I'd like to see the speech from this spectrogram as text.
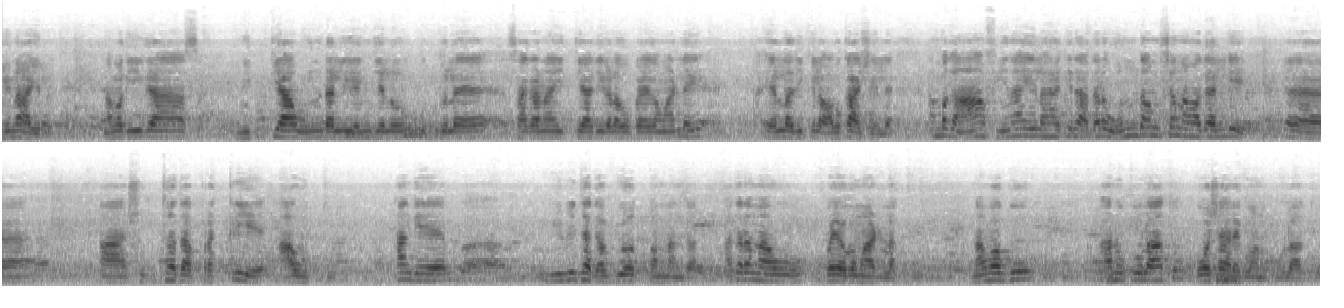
ಫಿನಾಯಿಲ್. ನಮಗೀಗ ನಿತ್ಯ ಉಂಡಲ್ಲಿ, ಎಂಜಲು, ಉದ್ದುಲೆ, ಸಗಣ ಇತ್ಯಾದಿಗಳ ಉಪಯೋಗ ಮಾಡಲಿ ಎಲ್ಲದಕ್ಕೆಲ್ಲ ಅವಕಾಶ ಇಲ್ಲ. ನಮಗೆ ಆ ಫಿನಾಯಿಲ್ ಹಾಕಿದ್ರೆ ಅದರ ಒಂದಂಶ ನಮಗಲ್ಲಿ ಆ, ಶುದ್ಧದ ಪ್ರಕ್ರಿಯೆ ಆವುತ್ತು. ಹಾಗೆ ವಿವಿಧ ಗವ್ಯೋತ್ಪನ್ನಂಗ. ಅದರ ನಾವು ಉಪಯೋಗ ಮಾಡ್ಲಕ್ಕು. ನಮಗೂ ಅನುಕೂಲ ಆಯ್ತು ಗೋಶಾಲೆಗೂ ಅನುಕೂಲ ಆಯ್ತು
